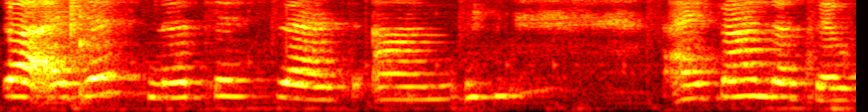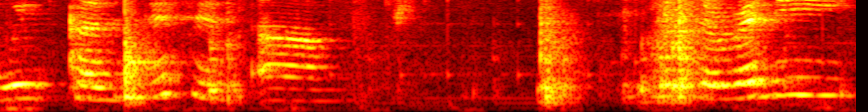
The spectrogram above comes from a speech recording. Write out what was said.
So I just noticed that um, I found out a way because this is um, it's already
